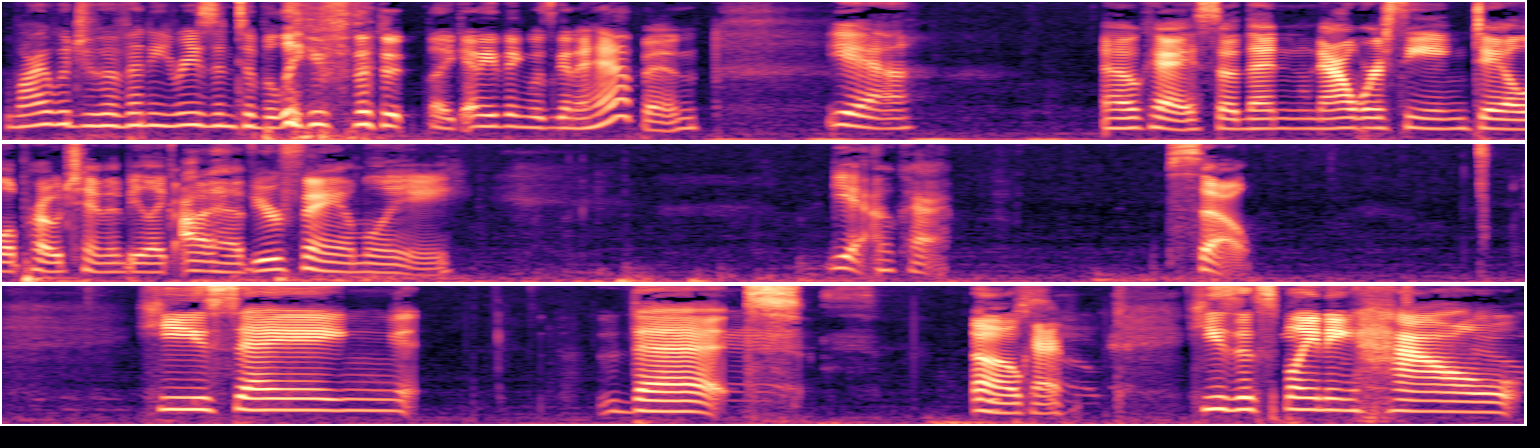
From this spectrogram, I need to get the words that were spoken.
why would you have any reason to believe that, it, like, anything was going to happen? yeah. Okay, so then now we're seeing Dale approach him and be like, I have your family. Yeah. Okay. So he's saying that. Oh, okay. He's explaining how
